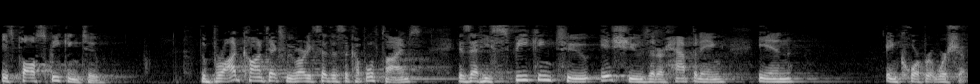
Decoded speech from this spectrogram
is Paul speaking to? The broad context, we've already said this a couple of times, is that he's speaking to issues that are happening in, in corporate worship,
